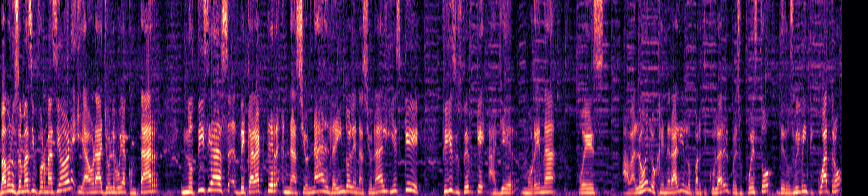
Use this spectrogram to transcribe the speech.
Vámonos a más información y ahora yo le voy a contar noticias de carácter nacional, de índole nacional. Y es que, fíjese usted que ayer Morena pues avaló en lo general y en lo particular el presupuesto de 2024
